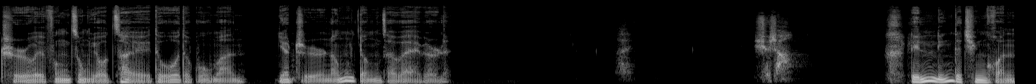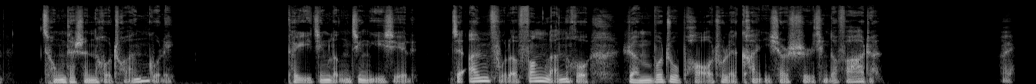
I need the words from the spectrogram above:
池伟峰纵有再多的不满，也只能等在外边了。学长，林玲的轻唤从他身后传过来。他已经冷静一些了，在安抚了方兰后，忍不住跑出来看一下事情的发展。哎，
